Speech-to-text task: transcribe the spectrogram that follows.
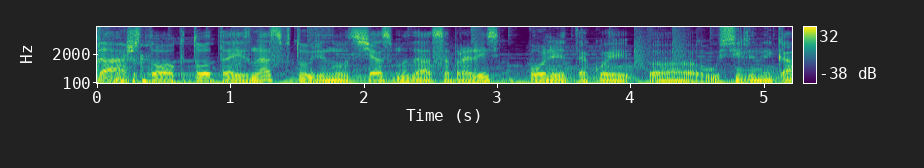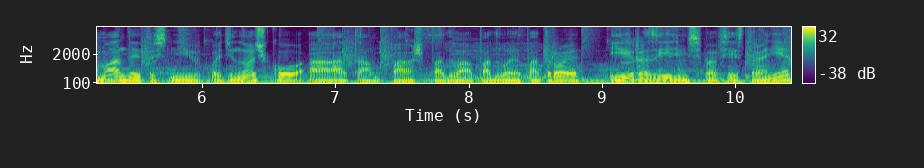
да, что кто-то из нас в туре, ну вот сейчас мы, да, собрались более такой э, усиленной командой, то есть не в одиночку, а там по, аж по два, по двое, по трое, и разъедемся по всей стране,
